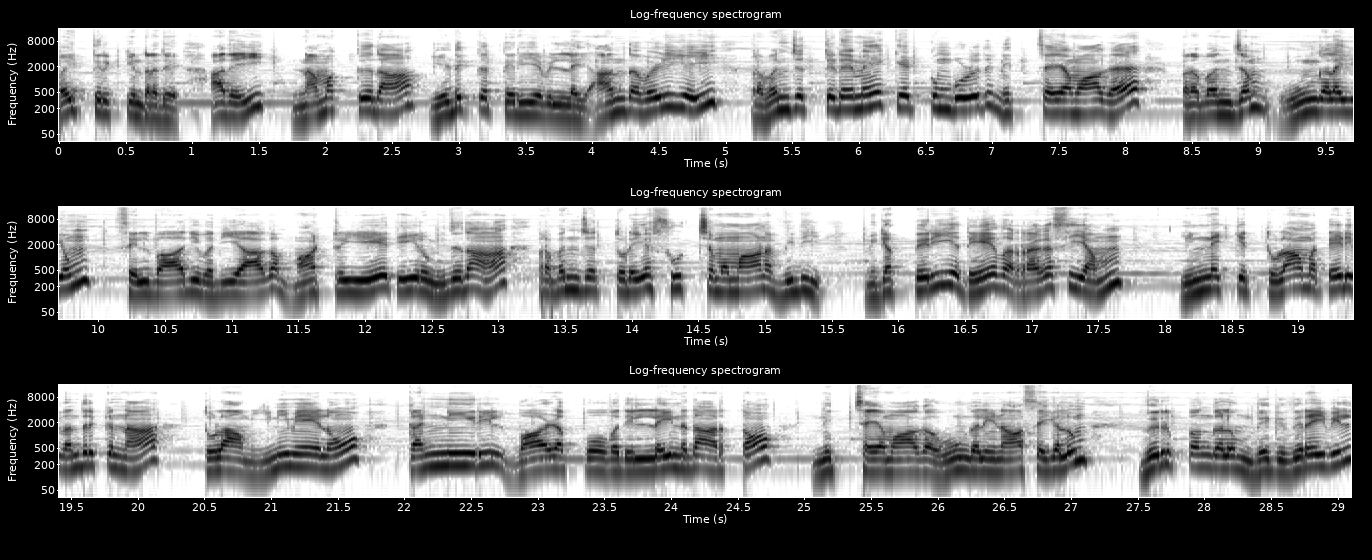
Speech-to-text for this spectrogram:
வைத்திருக்கின்றது. அதை நமக்கு தான் எடுக்க தெரியவில்லை. அந்த வழியை பிரபஞ்சத்திடமே கேட்கும் பொழுது நிச்சயமாக பிரபஞ்சம் உங்களையும் செல்வாதிபதியாக மாற்றியே தீரும். இதுதான் பிரபஞ்சத்துடைய சூட்சமமான விதி. மிகப்பெரிய தேவ ரகசியம் இன்னைக்கு துலாமை தேடி வந்திருக்குன்னா துலாம் இனிமேலும் கண்ணீரில் வாழப்போவதில்லைன்னு தான் அர்த்தம். நிச்சயமாக உங்களின் ஆசைகளும் விருப்பங்களும் வெகு விரைவில்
